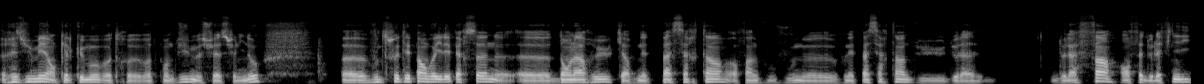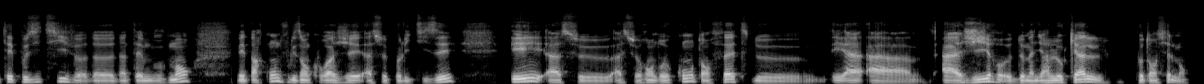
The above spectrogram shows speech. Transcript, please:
résumer en quelques mots votre, point de vue, Monsieur Asselineau, euh, vous ne souhaitez pas envoyer les personnes euh, dans la rue car vous n'êtes pas certain, enfin, vous, pas certain de, la, fin, en fait, de la finalité positive d'un tel mouvement, mais par contre, vous les encouragez à se politiser et à se, rendre compte, en fait, et à agir de manière locale potentiellement.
